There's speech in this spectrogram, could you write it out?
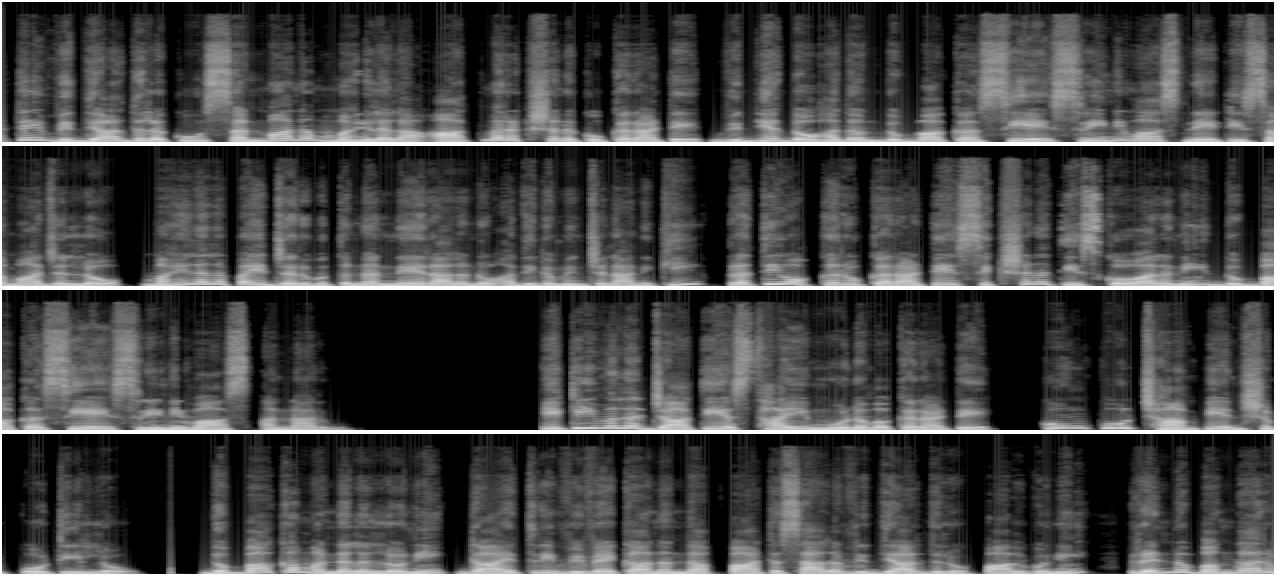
కరాటే విద్యార్థులకు సన్మానం మహిళల ఆత్మరక్షణకు కరాటే విద్య దోహదం దుబ్బాక సిఐ శ్రీనివాస్ నేటి సమాజంలో మహిళలపై జరుగుతున్న నేరాలను అధిగమించడానికి ప్రతి ఒక్కరూ కరాటే శిక్షణ తీసుకోవాలని దుబ్బాక సిఐ శ్రీనివాస్ అన్నారు. ఇటీవల జాతీయ స్థాయి మూడవ కరాటే కుంపు ఛాంపియన్షిప్ పోటీల్లో దుబ్బాక మండలంలోని గాయత్రి వివేకానంద పాఠశాల విద్యార్థులు పాల్గొని రెండు బంగారు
